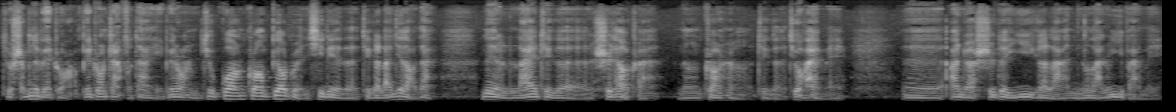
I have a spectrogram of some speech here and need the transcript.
就什么都别装，别装战斧弹，也别装什么，就光装标准系列的这个拦截导弹。那来这个十条船能装上这个九百枚，呃，按照十对一一个拦，你能拦住一百枚。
